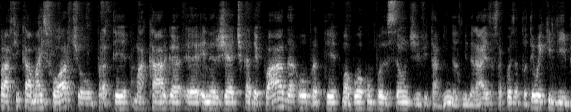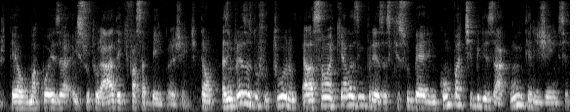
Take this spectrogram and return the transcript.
para ficar mais forte ou para ter uma carga é, energética adequada ou para ter uma boa composição de vitaminas, minerais, essa coisa toda, ter um equilíbrio, ter alguma coisa estruturada e que faça bem para a gente. Então, as empresas do futuro, elas são aquelas empresas que souberem compatibilizar com inteligência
